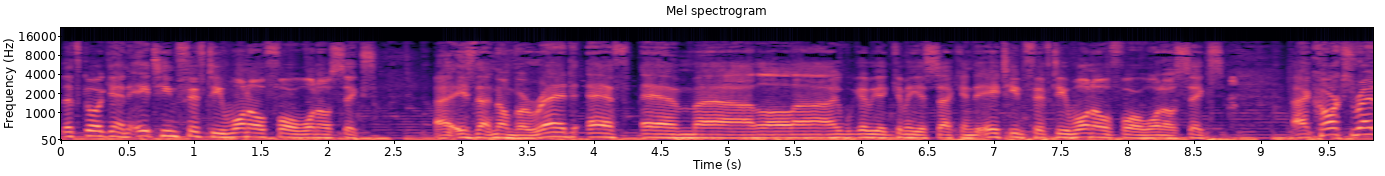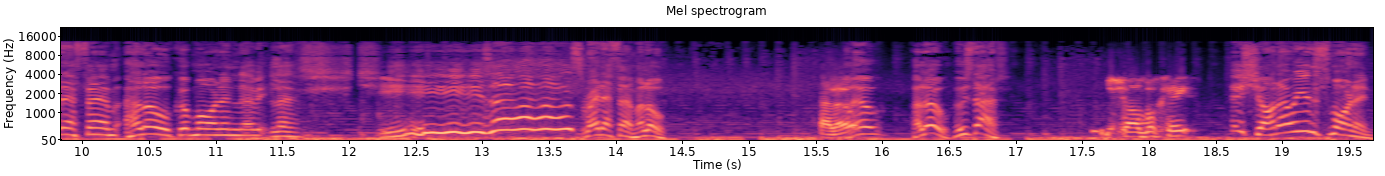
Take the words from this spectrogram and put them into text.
let's go again. 1850 104 106 uh, is that number. Red FM. Uh, uh, give, me, give me a second. 1850 104 106. Uh, Cork's Red FM. Hello. Good morning. Let me, let, Jesus. Red FM. Hello. Hello, Hello. Hello. Who's that? Sean Buckley. Hey, Sean. How are you this morning?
